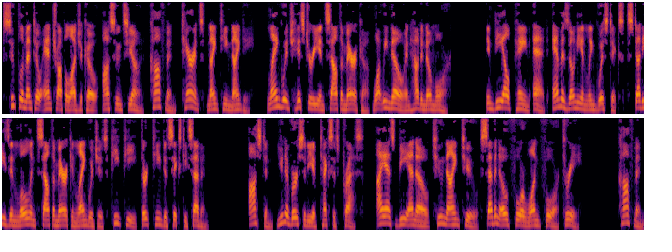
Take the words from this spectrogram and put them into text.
Suplemento Antropológico, Asunción. Kaufman, Terence, 1990. Language History in South America, What We Know and How to Know More. In D. L. Payne, ed., Amazonian Linguistics, Studies in Lowland South American Languages, pp. 13-67. Austin, University of Texas Press. ISBN 0-292-70414-3. Kaufman,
